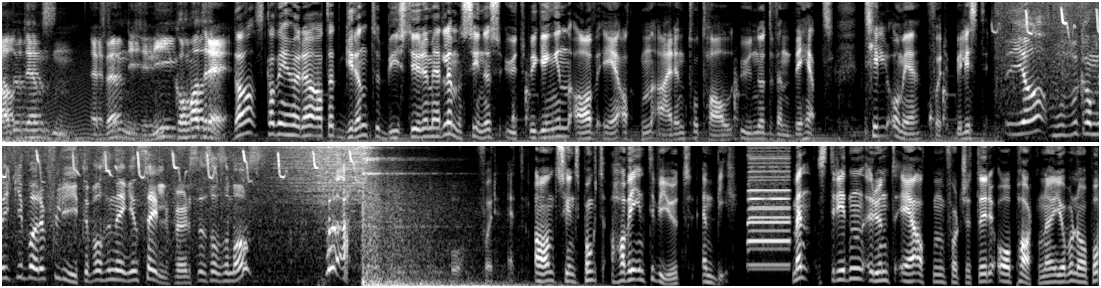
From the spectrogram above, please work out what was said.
Radiotjenesten FM 99,3. Da skal vi høre at et grønt bystyremedlem synes utbyggingen av E18 er en total unødvendighet. Til og med for bilister. Ja, hvorfor kan de ikke bare flyte på sin egen selvfølelse, sånn som oss? Og for et annet synspunkt har vi intervjuet en bil. Men striden rundt E18 fortsetter, og partene jobber nå på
